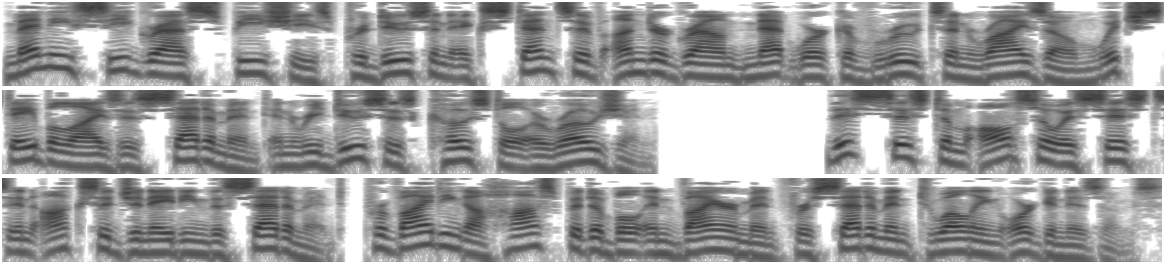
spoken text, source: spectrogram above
Many seagrass species produce an extensive underground network of roots and rhizome which stabilizes sediment and reduces coastal erosion. This system also assists in oxygenating the sediment, providing a hospitable environment for sediment-dwelling organisms.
